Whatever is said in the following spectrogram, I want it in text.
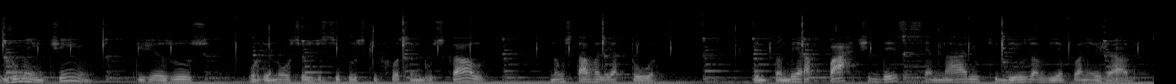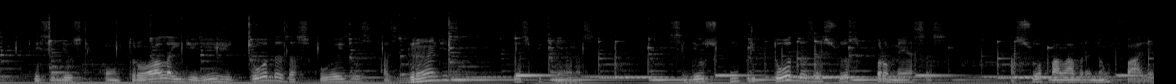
jumentinho que Jesus ordenou aos seus discípulos que fossem buscá-lo não estava ali à toa. Ele também era parte desse cenário que Deus havia planejado. Esse Deus que controla e dirige todas as coisas, as grandes e as pequenas. Esse Deus cumpre todas as suas promessas. A sua palavra não falha.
